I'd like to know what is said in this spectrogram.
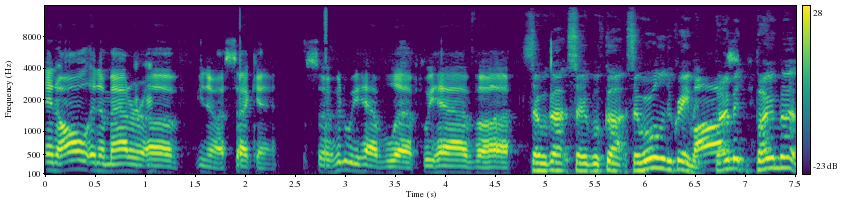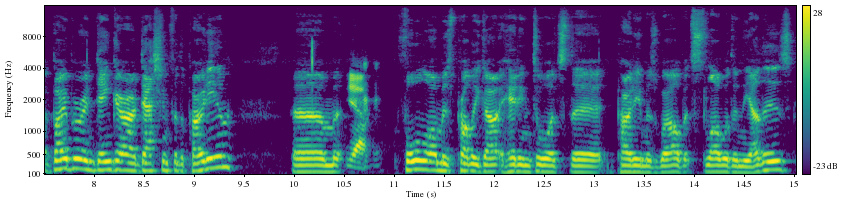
And all in a matter of you know a second. So who do we have left? We have uh, So we've got so we've got so we're all in agreement. Boss. Boba, Boba, Boba and Dengar are dashing for the podium. Um, yeah. 4-LOM is probably go, heading towards the podium as well, but slower than the others.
